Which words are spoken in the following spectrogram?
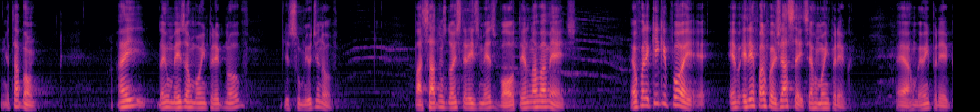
E tá bom. Aí, daí um mês arrumou um emprego novo e sumiu de novo. Passados uns dois, três meses, volta ele novamente. Eu falei, o que, que foi? Ele falou, já sei, você arrumou um emprego. É, arrumei um emprego.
